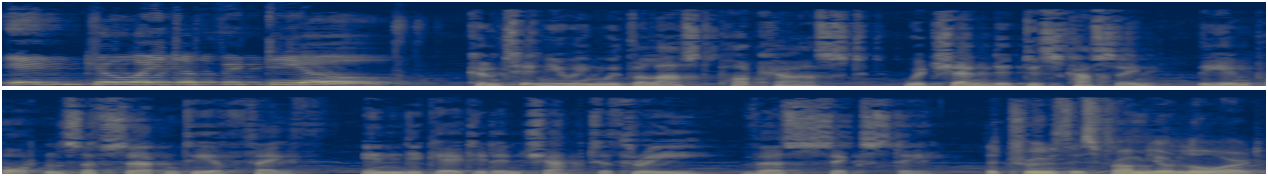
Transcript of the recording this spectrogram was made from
Enjoy the video. Continuing with the last podcast, which ended discussing the importance of certainty of faith, indicated in chapter 3, verse 60. The truth is from your Lord,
